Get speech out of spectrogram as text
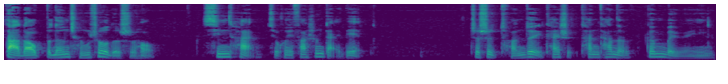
大到不能承受的时候，心态就会发生改变。这是团队开始坍塌的根本原因。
